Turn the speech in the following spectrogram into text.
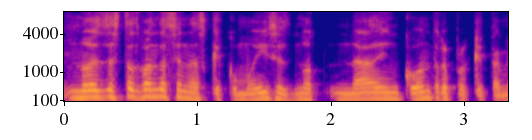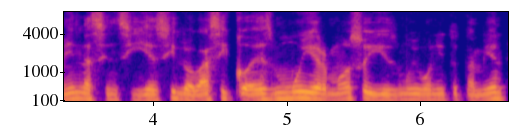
no es de estas bandas en las que, como dices, no nada en contra, porque también la sencillez y lo básico es muy hermoso y es muy bonito también,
